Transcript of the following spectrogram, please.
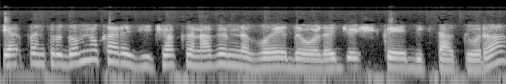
Iar pentru domnul care zicea că nu avem nevoie de o lege și că e dictatură,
